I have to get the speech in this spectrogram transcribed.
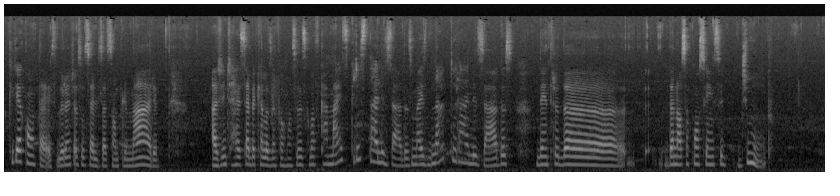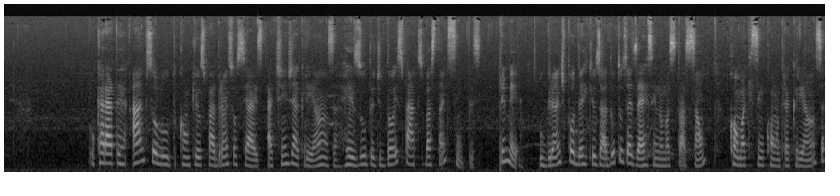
O que, que acontece? Durante a socialização primária, a gente recebe aquelas informações que vão ficar mais cristalizadas, mais naturalizadas dentro da, da nossa consciência de mundo. O caráter absoluto com que os padrões sociais atingem a criança resulta de dois fatos bastante simples. Primeiro, o grande poder que os adultos exercem numa situação, como a que se encontra a criança,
